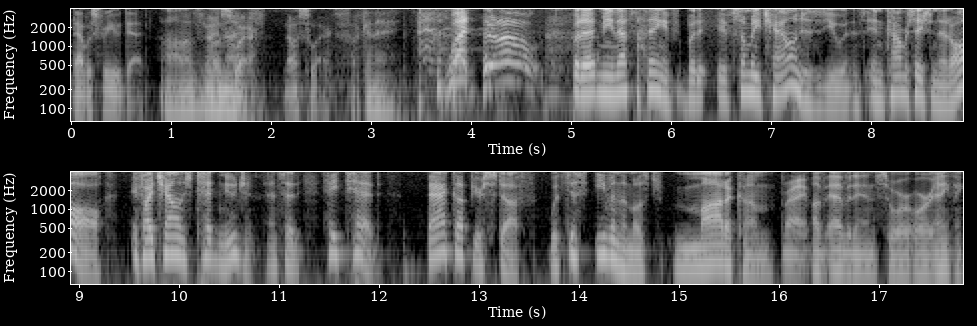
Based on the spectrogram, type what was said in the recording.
that was for you, Dad. oh, that was very No nice. swear. No swear. Fucking a. what? But I mean, that's the thing. If but if somebody challenges you in, in conversation at all, if I challenged Ted Nugent and said, "Hey, Ted, back up your stuff with just even the most modicum Right. of evidence or or anything,"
